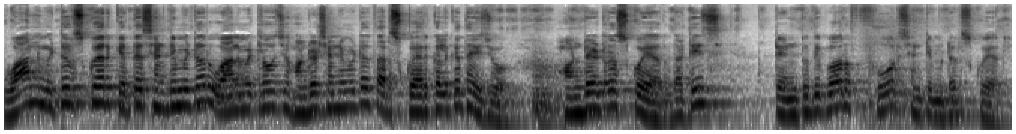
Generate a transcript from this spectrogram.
one metre square केमिटर वन मीटर हूँ हंड्रेड सेमिटर तार स्क्यर कल के हंड्रेड्र square that is ten to the power four centimetre square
